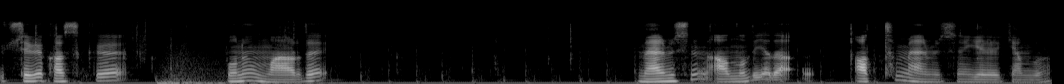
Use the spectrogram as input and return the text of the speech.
3 seviye kaskı bunun vardı. Mermisini mi almadı ya da attım mermisini gelirken bu.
